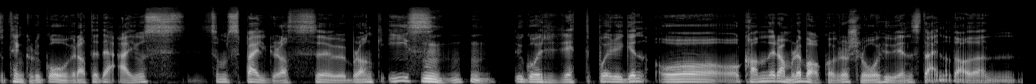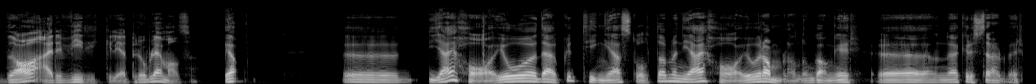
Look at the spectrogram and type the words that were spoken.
Så tenker du ikke over at det er jo som speilglassblank is. Mm, mm. Du går rett på ryggen og, og, kan ramle bakover og slå huet i en stein, og da, da er det virkelig et problem, altså. Ja, Eh, jeg har jo, det er jo ikke ting jeg er stolt av, men jeg har jo ramla noen ganger uh, når jeg krysser elver.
